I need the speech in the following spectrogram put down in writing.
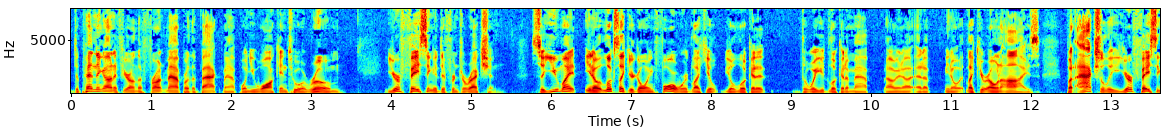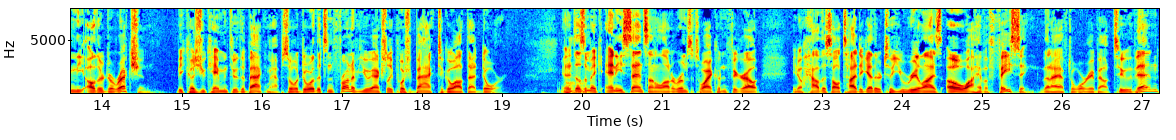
depending on if you're on the front map or the back map, when you walk into a room, you're facing a different direction. So you might, you know, it looks like you're going forward, like you'll you'll look at it the way you'd look at a map. I mean, at a you know, like your own eyes, but actually you're facing the other direction because you came in through the back map. So a door that's in front of you, you actually push back to go out that door, and it doesn't make any sense on a lot of rooms. That's why I couldn't figure out, you know, how this all tied together till you realize, oh, I have a facing that I have to worry about too. Then,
